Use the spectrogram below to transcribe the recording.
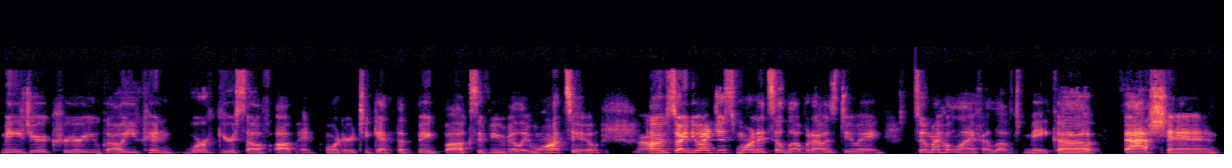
major career you go, you can work yourself up in order to get the big bucks if you really want to. Yeah. Um, so I knew I just wanted to love what I was doing. So my whole life, I loved makeup, fashion,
